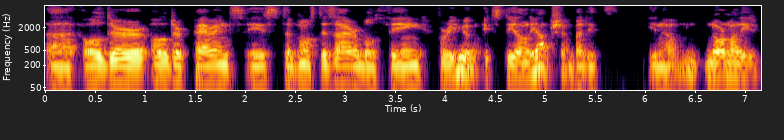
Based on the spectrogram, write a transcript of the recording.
uh, older older parents is the most desirable thing for you. It's the only option, but it's you know normally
